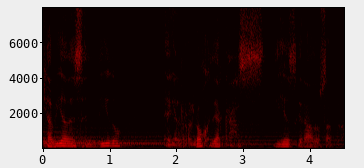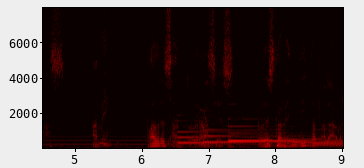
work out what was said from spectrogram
que había descendido en el reloj de Acaz, 10 grados atrás. Amén. Padre Santo, gracias por esta bendita palabra.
